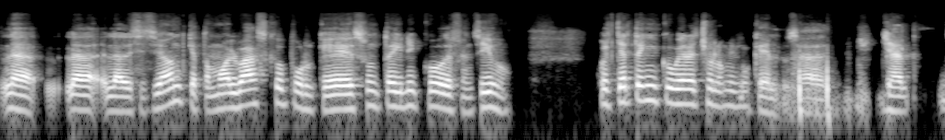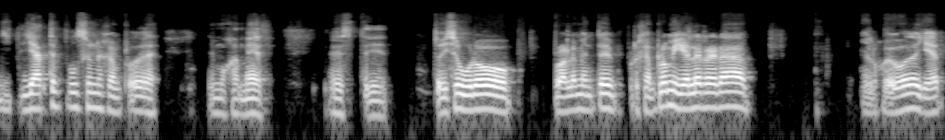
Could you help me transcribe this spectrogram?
la, la, la decisión que tomó el Vasco porque es un técnico defensivo. Cualquier técnico hubiera hecho lo mismo que él. O sea, ya, ya te puse un ejemplo de, de Mohamed. Este, estoy seguro, probablemente, por ejemplo, Miguel Herrera, el juego de ayer,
